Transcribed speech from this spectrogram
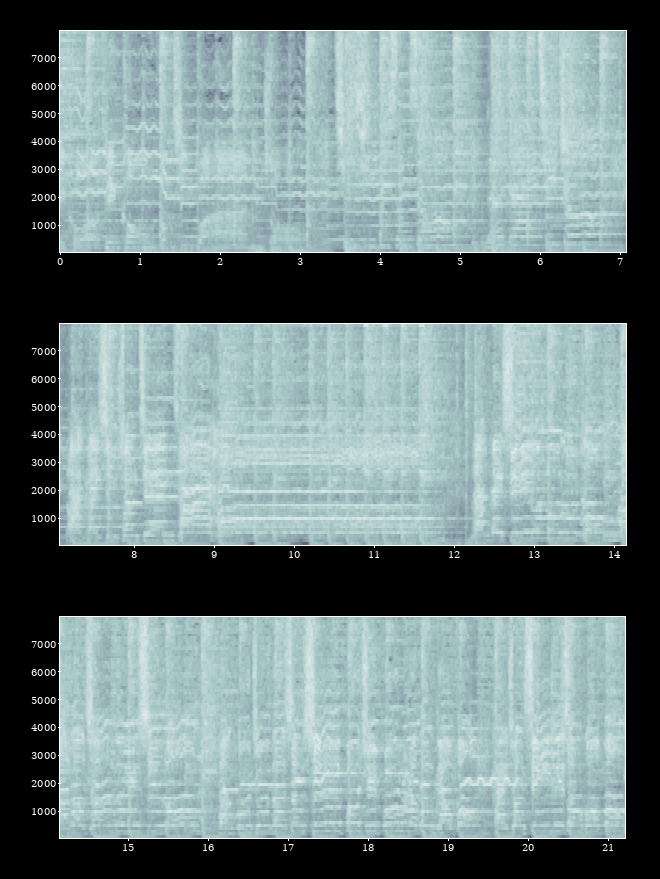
海阔天空，风情万种，轻轻松松，乐在其中。打开心窗见彩虹。南北西东路路通，马到成都运势隆。当付诸的盛世，不屈不挠登高峰。开创新的生活风，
